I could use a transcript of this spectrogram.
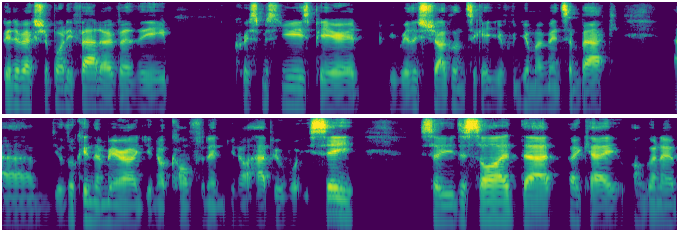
bit of extra body fat over the Christmas New Year's period. You're really struggling to get your, your momentum back. Um, you look in the mirror and you're not confident, you're not happy with what you see. So you decide that, okay, I'm going to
